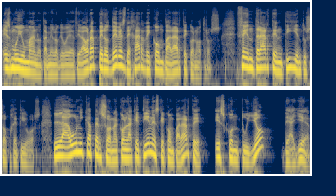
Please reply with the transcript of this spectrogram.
es muy humano también lo que voy a decir ahora, pero debes dejar de compararte con otros, centrarte en ti y en tus objetivos. La única persona con la que tienes que compararte es con tu yo de ayer.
